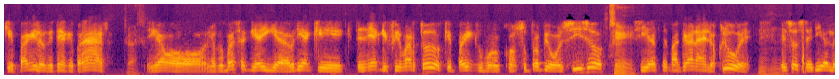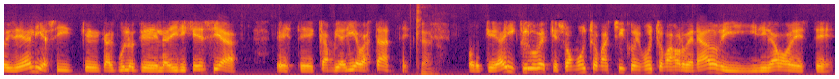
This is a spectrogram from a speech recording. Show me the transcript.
que pague lo que tenga que pagar. Digamos, lo que pasa es que hay, habría que, tendría que firmar todos que paguen con su propio bolsillo si hacen macanas en los clubes. Eso sería lo ideal y así que calculo que la dirigencia este, cambiaría bastante. Porque hay clubes que son mucho más chicos y mucho más ordenados y digamos, este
